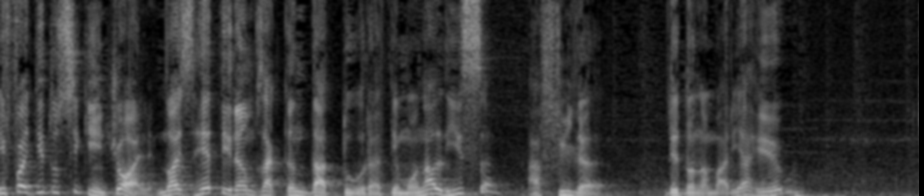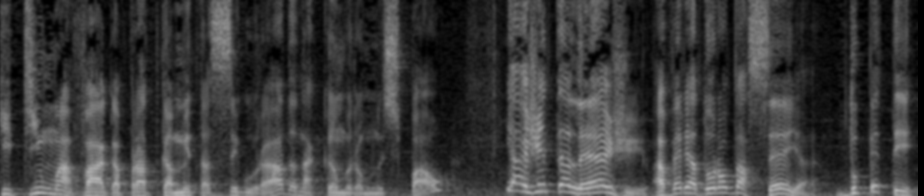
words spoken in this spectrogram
e foi dito o seguinte: olha, nós retiramos a candidatura de Mona Lisa, a filha de Dona Maria Rego, que tinha uma vaga praticamente assegurada na Câmara Municipal, e a gente elege a vereadora Aldaceia, do PT.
